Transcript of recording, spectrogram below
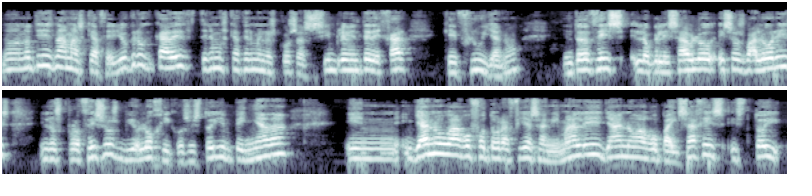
No, no tienes nada más que hacer. Yo creo que cada vez tenemos que hacer menos cosas, simplemente dejar que fluya, ¿no? Entonces, lo que les hablo, esos valores en los procesos biológicos. Estoy empeñada en, ya no hago fotografías animales, ya no hago paisajes, estoy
